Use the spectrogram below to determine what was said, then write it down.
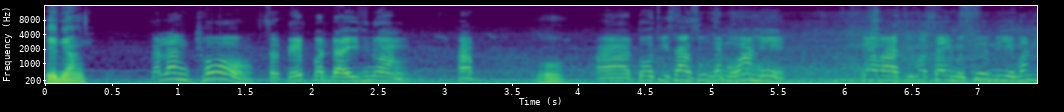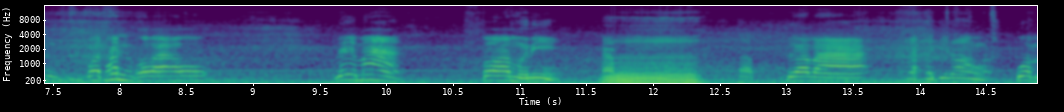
เห็นยังกำลังโชว์สเต็ปบันไดพี่น้องครับโอ้อ่าตัวที่สร้างสูงเห็นหมู่บ้านนี่แต่ว่าสิมาใส่มือขึ้นนี่มันบ่ท่านเพราะว่าเอาเล่มาตัวมือนี่ครับ อืมครับเพื่อว่าอยากให้พี่น้องคว่ม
